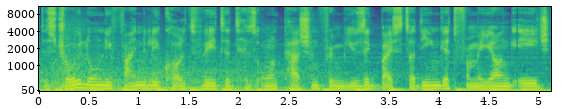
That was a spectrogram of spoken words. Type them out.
Destroy Lonely finally cultivated his own passion for music by studying it from a young age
